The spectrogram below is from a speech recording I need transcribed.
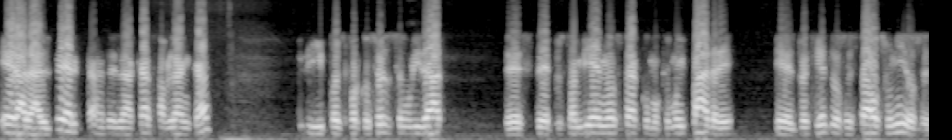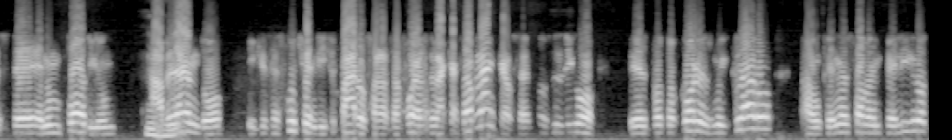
era la alberca de la Casa Blanca, y pues por cuestiones de seguridad, este, pues también no está como que muy padre el presidente de los Estados Unidos esté en un podium hablando y que se escuchen disparos a las afueras de la Casa Blanca. O sea, entonces digo, el protocolo es muy claro, aunque no estaba en peligro,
